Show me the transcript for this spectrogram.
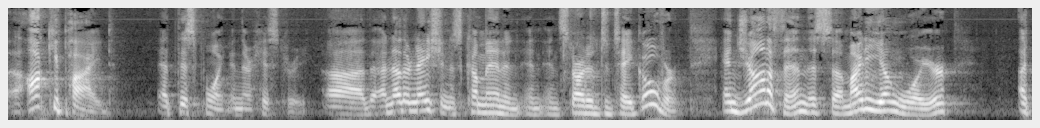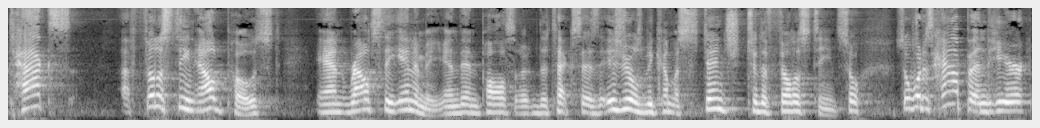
uh, occupied at this point in their history. Uh, another nation has come in and, and, and, started to take over. And Jonathan, this uh, mighty young warrior, attacks a Philistine outpost and routs the enemy. And then Paul, uh, the text says, Israel's become a stench to the Philistines. So, so what has happened here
